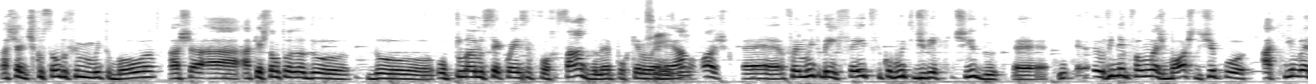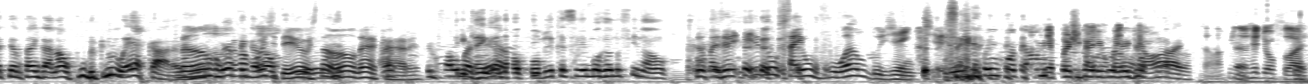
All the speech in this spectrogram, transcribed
acho a discussão do filme muito boa, acho a, a questão toda do, do o plano sequência forçado, né? Porque não é Sim. real, lógico. É, foi muito bem feito, ficou muito divertido. É, eu vi nego falando umas bostas do tipo, aquilo é tentar enganar o público. Não é, cara. Não, é pelo amor de Deus, público. não, né, cara? Eu falo Tentar enganar merda. o público é se ele morreu no final. Não, mas ele, ele não saiu voando, gente. Ele foi encontrar o Depois caiu uma Radio meteoro. Fly. Tá Radio Fly.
